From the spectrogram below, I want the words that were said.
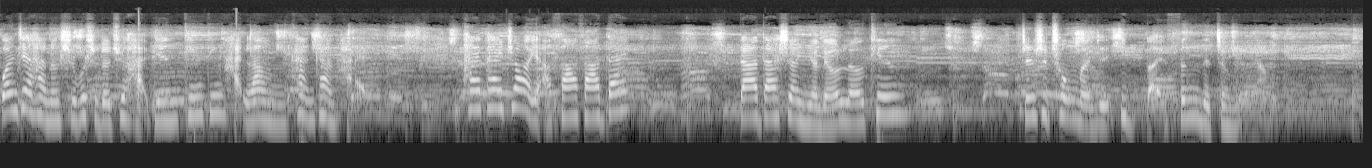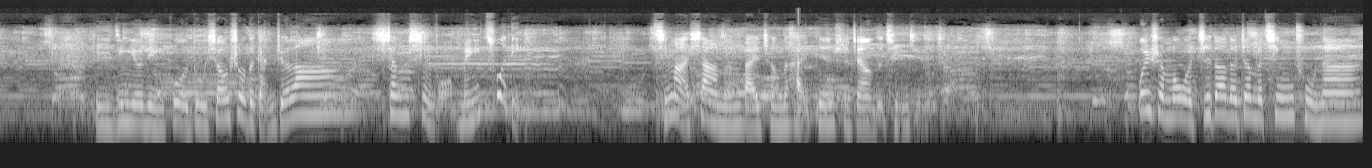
关键还能时不时的去海边听听海浪，看看海，拍拍照呀，发发呆，搭搭讪呀，聊聊天。真是充满着一百分的正能量，已经有点过度消瘦的感觉啦！相信我，没错的。起码厦门白城的海边是这样的情景。为什么我知道的这么清楚呢？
